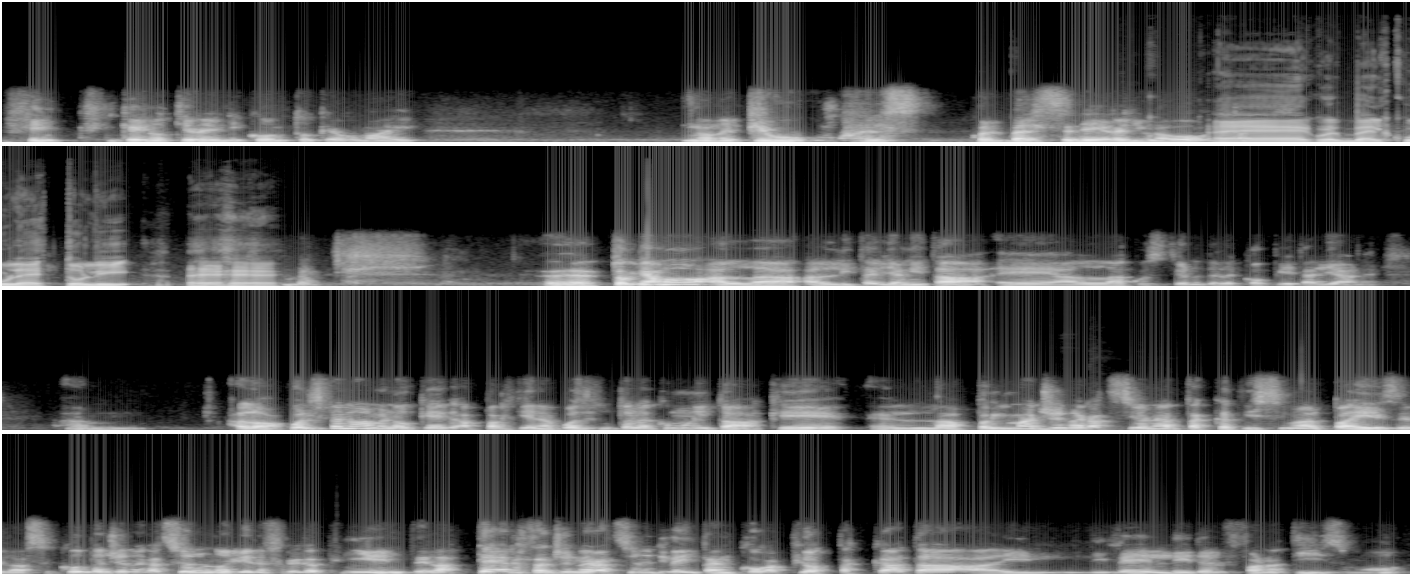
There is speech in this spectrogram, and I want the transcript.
fin- finché non ti rendi conto che ormai non è più quel, quel bel sedere di una volta. Eh, quel bel culetto lì. Eh. Eh, torniamo alla- all'italianità e alla questione delle coppie italiane. Um, allora, quel fenomeno che appartiene a quasi tutte le comunità, che la prima generazione è attaccatissima al paese, la seconda generazione non gliene frega più niente, la terza generazione diventa ancora più attaccata ai livelli del fanatismo,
